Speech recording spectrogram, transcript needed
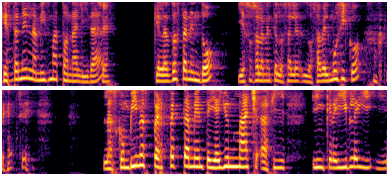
que están en la misma tonalidad, Sí. que las dos están en do, y eso solamente lo, sale- lo sabe el músico, sí. las combinas perfectamente y hay un match así increíble y, y-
